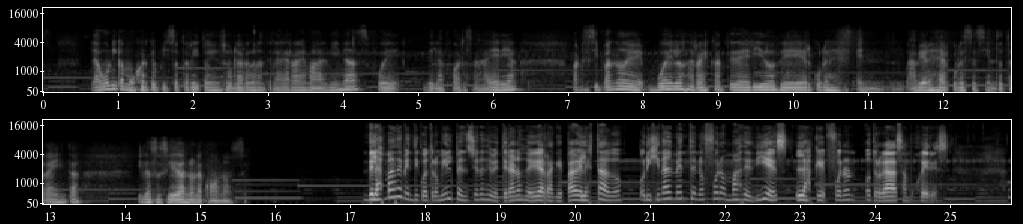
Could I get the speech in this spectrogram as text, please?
La única mujer que pisó territorio insular durante la guerra de Malvinas fue de la Fuerza Aérea participando de vuelos de rescate de heridos de Hércules en aviones de Hércules C-130 y la sociedad no la conoce. De las más de 24.000 pensiones de veteranos de guerra que paga el Estado, originalmente no fueron más de 10 las que fueron otorgadas a mujeres.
